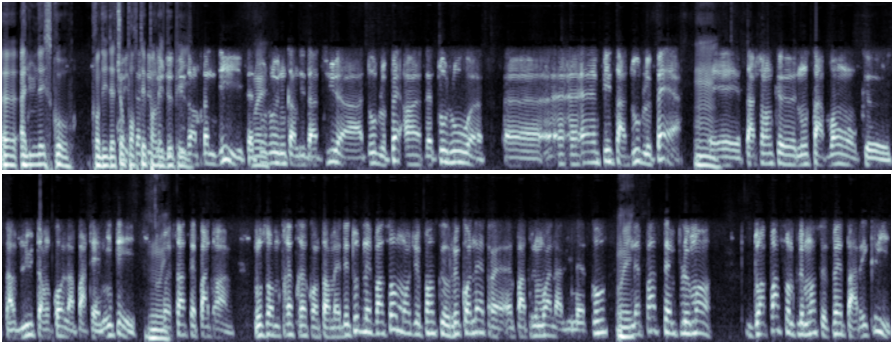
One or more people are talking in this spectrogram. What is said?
à l'UNESCO, candidature Oui, portée par les deux je suis pays. en train de dire, c'est Ouais. toujours une candidature à double père, hein, c'est toujours euh, euh, un, fils à double père. Hmm, Et sachant que nous savons que ça lutte encore la paternité. oui. Ça, c'est pas grave. Nous sommes très, très contents. Mais de toutes les façons, moi, je pense que reconnaître un patrimoine à l'UNESCO Oui. n'est pas simplement, doit pas simplement se faire par écrit,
